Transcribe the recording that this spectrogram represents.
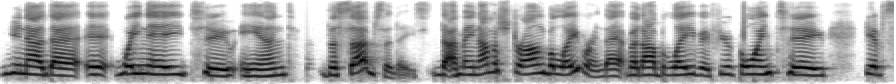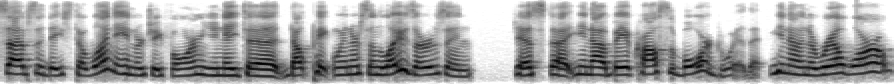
you know, that it, we need to end the subsidies. I mean, I'm a strong believer in that, but I believe if you're going to give subsidies to one energy form, you need to don't pick winners and losers and just uh, you know be across the board with it. You know, in the real world,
